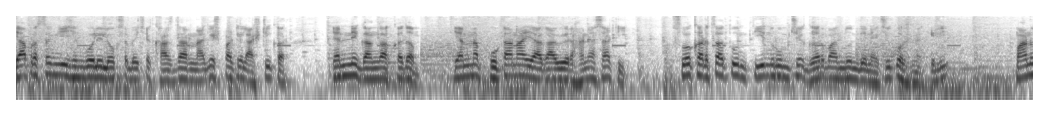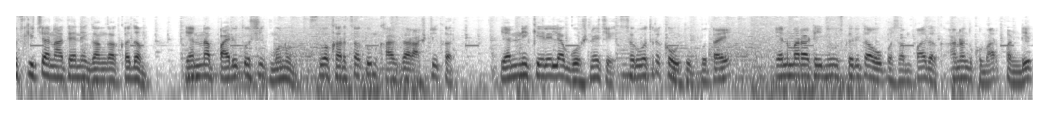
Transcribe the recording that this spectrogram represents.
याप्रसंगी हिंगोली लोकसभेचे खासदार नागेश पाटील आष्टीकर यांनी गंगा कदम यांना फुटाणा या गावी राहण्यासाठी स्वखर्चातून तीन रूमचे घर बांधून देण्याची घोषणा केली. माणुसकीच्या नात्याने गंगा कदम यांना पारितोषिक म्हणून स्वखर्चातून खासदार आष्टीकर यांनी केलेल्या घोषणेचे सर्वत्र कौतुक होत आहे. एन मराठी न्यूजकरिता उपसंपादक आनंदकुमार पंडित.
